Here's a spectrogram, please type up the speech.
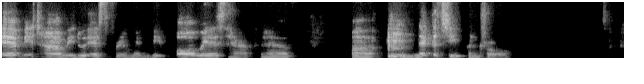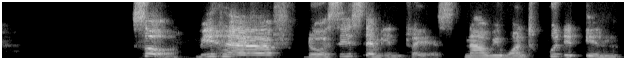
Every time we do experiment, we always have to have uh, negative control. So we have the system in place. Now we want to put it in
